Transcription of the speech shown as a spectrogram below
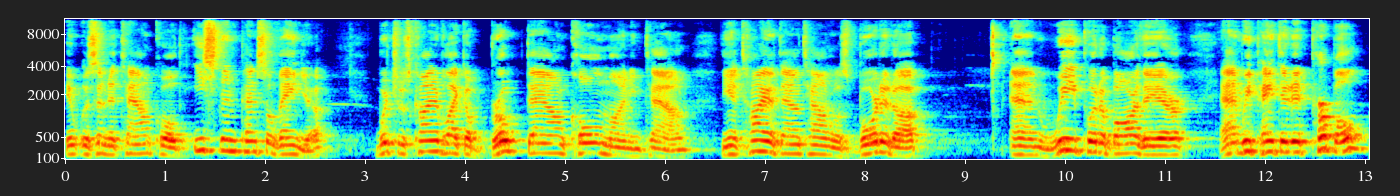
It was in a town called Easton, Pennsylvania, which was kind of like a broke down coal mining town. The entire downtown was boarded up, and we put a bar there and we painted it purple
